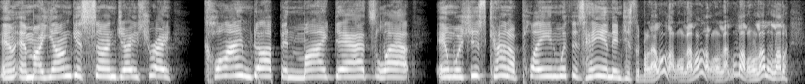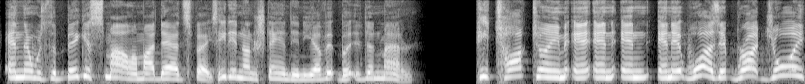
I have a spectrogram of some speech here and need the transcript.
and, and my youngest son, Jace Ray, climbed up in my dad's lap and was just kind of playing with his hand and just and there was the biggest smile on my dad's face. He didn't understand any of it, but it doesn't matter. He talked to him, and, and, and, and it was, it brought joy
